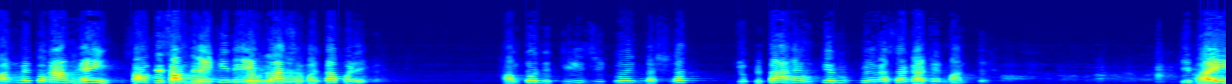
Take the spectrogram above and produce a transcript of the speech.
मन में तो राम है ही। शांति शांति। लेकिन एक बात समझना पड़ेगा। हम तो नीतीश जी को एक दशरथ जो पिता है उनके रूप में वैसा गार्जियन मानते हैं। कि भाई,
